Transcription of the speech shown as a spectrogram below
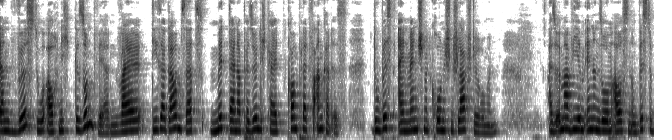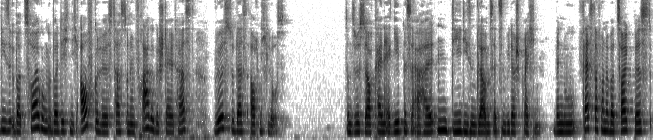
dann wirst du auch nicht gesund werden, weil dieser Glaubenssatz mit deiner Persönlichkeit komplett verankert ist. Du bist ein Mensch mit chronischen Schlafstörungen. Also immer wie im Innen, so im Außen. Und bis du diese Überzeugung über dich nicht aufgelöst hast und in Frage gestellt hast, wirst du das auch nicht los. Sonst wirst du auch keine Ergebnisse erhalten, die diesen Glaubenssätzen widersprechen. Wenn du fest davon überzeugt bist,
